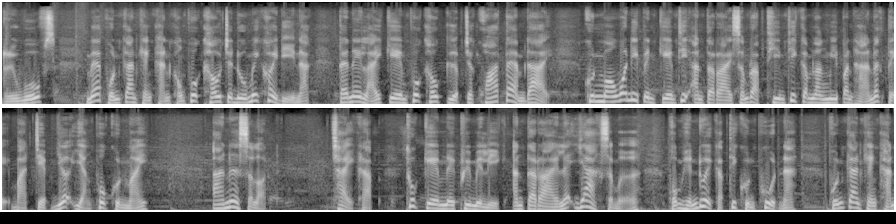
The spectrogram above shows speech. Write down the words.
หรือวูฟส์แม้ผลการแข่งขันของพวกเขาจะดูไม่ค่อยดีนัก แต่ในหลายเกมพวกเขาเกือบจะคว้าแต้มได้ คุณมองว่านี่เป็นเกมที่อันตรายสำหรับทีมที่กำลังมีปัญหานักเตะบาดเจ็บเยอะอย่างพวกคุณไหมอาร์เนอร์สลอตใช่ครับ ทุกเกมในพรีเมียร์ลีกอันตรายและยากเสมอ ผมเห็นด้วยกับที่คุณพูดนะ ผลการแข่งขัน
